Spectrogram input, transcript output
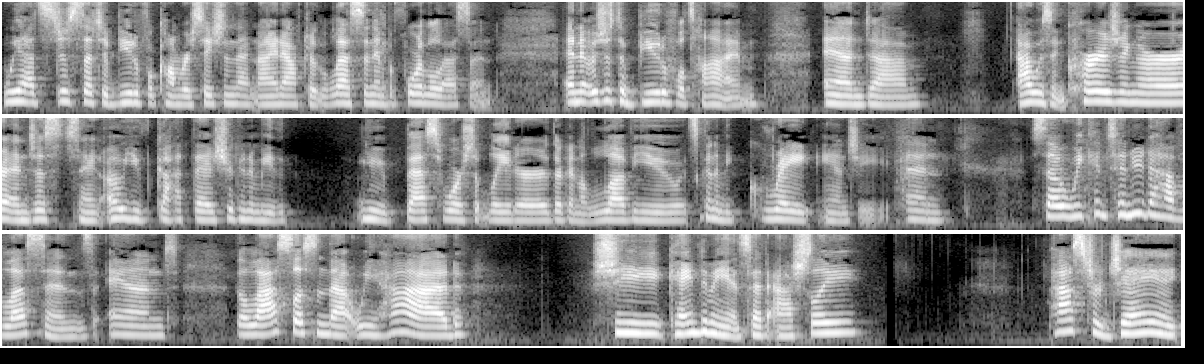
we had just such a beautiful conversation that night after the lesson and before the lesson. And it was just a beautiful time. And um, I was encouraging her and just saying, Oh, you've got this. You're going to be the your best worship leader. They're going to love you. It's going to be great, Angie. And so we continued to have lessons. And the last lesson that we had, she came to me and said, Ashleigh, Pastor Jay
